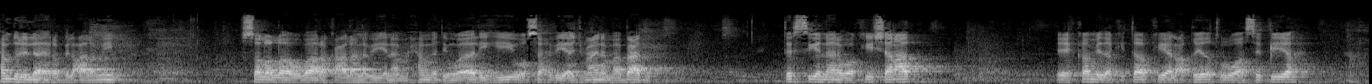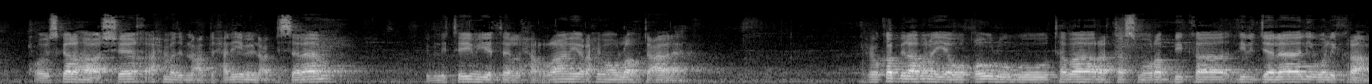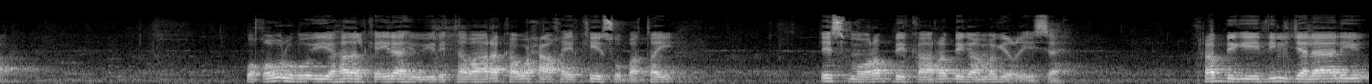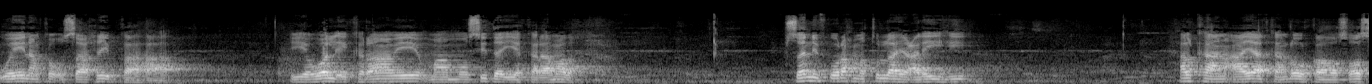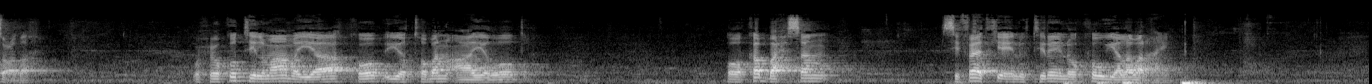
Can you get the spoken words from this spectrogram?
alxamdu lilaahi rabi اlcaalamiin sala allah wbaarak calaa nabiyina muxamedi waaalihi wa saxbihi ajmaciin amaa bacdu darsigeennaani waa kii shanaad ee ka mid a kitaabkii alcaqiidat alwaasitiya oo iska lahaa asheekh axmed ibn cabdixaliim ibn cabdisalaam ibni teymiyat alxaraani raximah llahu tacaala wuxuu ka bilaabanayaa waqowluhu tabaaraka smu rabbika diljalaali wاlkraam wa qowluhu iyo hadalka ilaahay uu yidhi tabaaraka waxaa khayrkiisu batay. Ismu rabbika rabbiga magiciisa rabbigii diljalaali weynanka u saaxiibka ahaa. Iyo wal-ikraami maamuusida iyo karaamada. Musanifku raxmatullaahi calayhi halkan aayaadkan dhowrkaahoo soo socda wuxuu ku tilmaamayaa koob iyo toban aayadood oo ka baxsan sifaadkii aynu tirinayno kow iyo laba lahayn.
